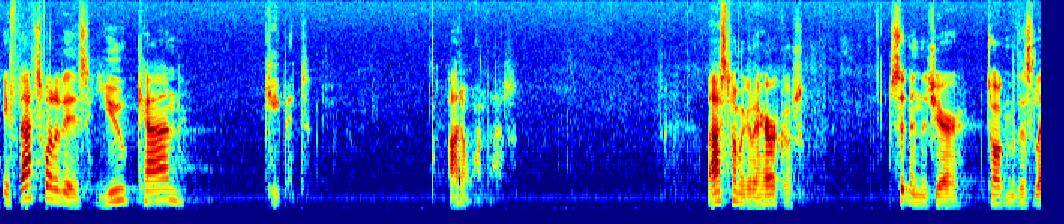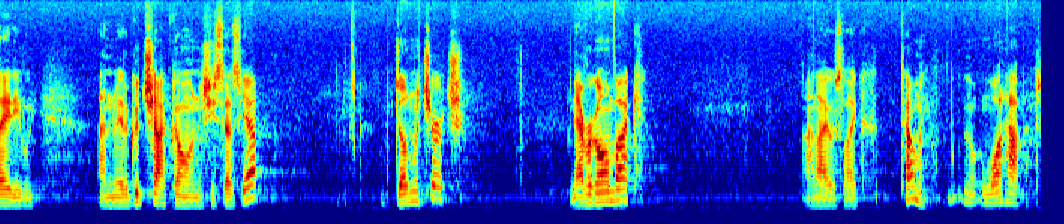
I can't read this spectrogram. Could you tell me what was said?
if that's what it is, you can keep it. I don't want that. Last time I got a haircut, sitting in the chair talking to this lady, and we had a good chat going, and she says, Yeah, I'm done with church. Never going back. And I was like, Tell me, what happened?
